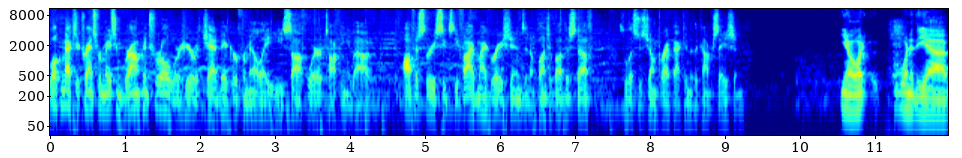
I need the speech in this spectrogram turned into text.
Welcome back to Transformation Ground Control. We're here with Chad Baker from LAE Software talking about Office 365 migrations and a bunch of other stuff. So let's just jump right back into the conversation. You know what? One of the uh,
